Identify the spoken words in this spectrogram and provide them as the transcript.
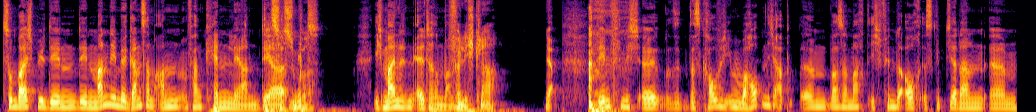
zum Beispiel den, den Mann, den wir ganz am Anfang kennenlernen, der, Der ist super. mit. Ich meine den älteren Mann. Völlig klar. Ja, den finde ich, äh, das kaufe ich ihm überhaupt nicht ab, ähm, was er macht. Ich finde auch, es gibt ja dann ähm,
